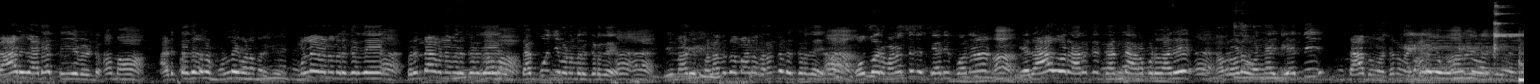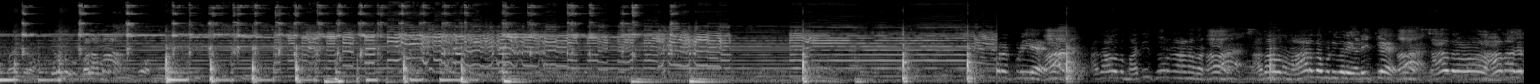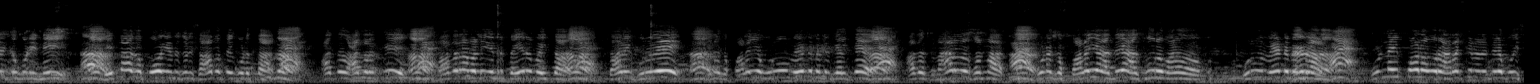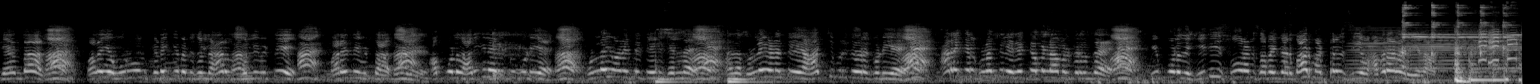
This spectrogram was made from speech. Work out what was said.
காடு காடா செய்ய வேண்டும். ஆமா. அடுத்தது முல்லை வனம் இருக்கு. முல்லை வனம் இருக்கிறது பிருந்தாவனம் இருக்கிறது. தப்பூச்சி வனம் இருக்கிறது. இது மாதிரி பல விதமான வனங்கள் இருக்கிறது. ஒவ்வொரு வனத்துக்கு தேடி போனா ஏதாவது ஒரு அரக்க கண்டு அகப்படுவாரு அவரோட ஒன்னா சேர்ந்து சாபம் வசனம் பழைய மதிசூரனானவர் அதாவது நாரத முனிவரை அடிக்க நாரதனான ஆணாக இருக்கக்கூடிய நீ பெண்ணாக போ என்று சொல்லி சாபத்தை கொடுத்தார் அது அதற்கு மதனவள்ளி என்று பெயர் வைத்தார் சாமி குருவே எனக்கு பழைய உருவம் வேண்டும் என்று கேட்க அதற்கு நாரதர் சொன்னார் உனக்கு பழைய அதே அசூர உருவம் வேண்டும் என்றால் உன்னை போல ஒரு அரக்கனிடத்திலே போய் சேர்ந்தால் பழைய உருவம் கிடைக்கும் என்று சொல்லி நாரதர் சொல்லிவிட்டு மறைந்து விட்டார். அப்பொழுது அருகில் இருக்கக்கூடிய முல்லைவனத்தை தேடி செல்ல அந்த முல்லைவனத்தை ஆட்சி புரிந்து வரக்கூடிய அரக்கர் குலத்தில் இறக்கமில்லாமல் பிறந்த இப்பொழுது விதி சூரன் சபை தர்பார் மற்ற விஷயம் அவரால் அறியலாம்.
